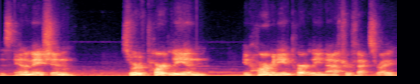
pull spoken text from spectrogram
This animation, sort of partly in in Harmony and partly in After Effects, right?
